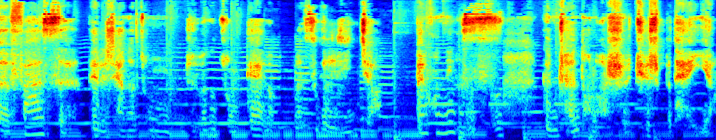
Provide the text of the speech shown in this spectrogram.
呃方式，带了像个种就是那种改个不是个理教，那个词跟传统老师确实不太一样。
